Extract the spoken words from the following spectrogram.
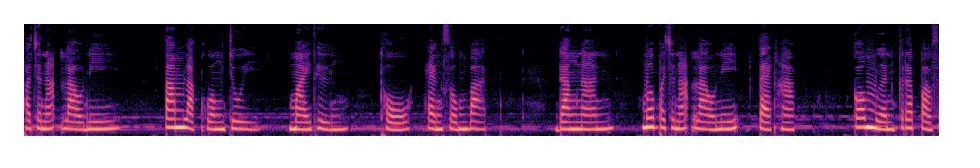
ภาชนะเหล่านี้ ตามหลักควงจุย หมายถึง โถแห่งสมบัติ ดังนั้นเมื่อภาชนะเหล่านี้แตกหัก ก็เหมือนกระเป๋าส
